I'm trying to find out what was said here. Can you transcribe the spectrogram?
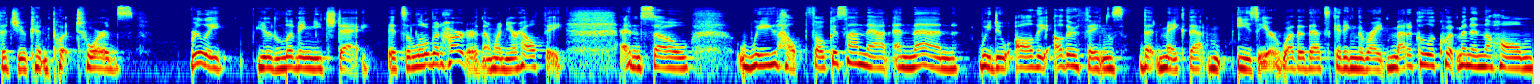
that you can put towards really you're living each day. It's a little bit harder than when you're healthy. And so we help focus on that. And then we do all the other things that make that easier, whether that's getting the right medical equipment in the home,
